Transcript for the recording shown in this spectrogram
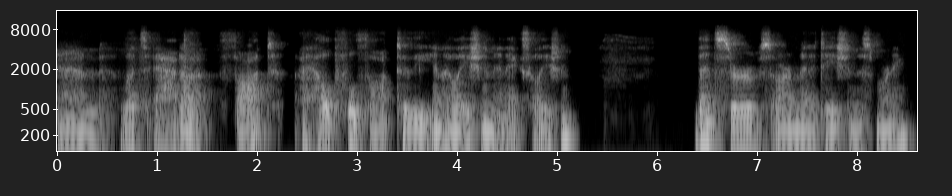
And let's add a thought, a helpful thought to the inhalation and exhalation that serves our meditation this morning.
